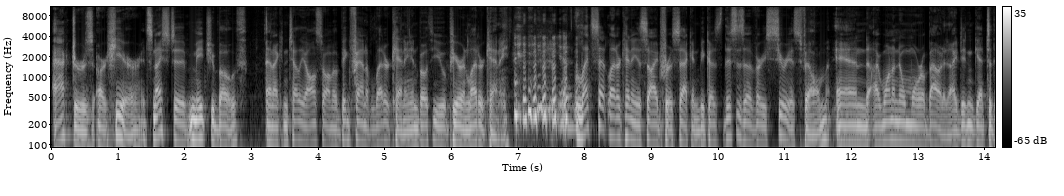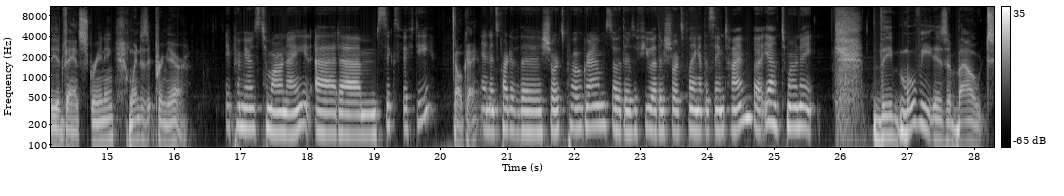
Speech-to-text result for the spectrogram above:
actors, are here. It's nice to meet you both. And I can tell you also, I'm a big fan of Letterkenny, and both of you appear in Letterkenny. yes. Let's set Letterkenny aside for a second because this is a very serious film, and I want to know more about it. I didn't get to the advanced screening. When does it premiere? It premieres tomorrow night at um, 6.50. Okay. And it's part of the shorts program, so there's a few other shorts playing at the same time. But yeah, tomorrow night. The movie is about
